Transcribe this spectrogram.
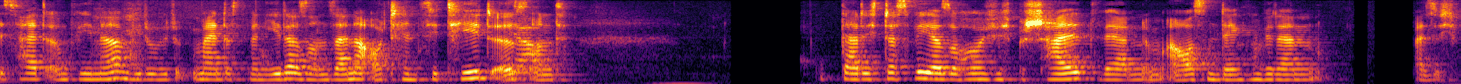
ist halt irgendwie, ne, wie du, wie du meintest, wenn jeder so in seiner Authentizität ist ja. und dadurch, dass wir ja so häufig Bescheid werden im Außen, denken wir dann, also ich,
